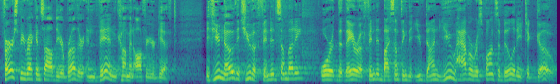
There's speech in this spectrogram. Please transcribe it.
First be reconciled to your brother and then come and offer your gift. If you know that you've offended somebody or that they are offended by something that you've done, you have a responsibility to go.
